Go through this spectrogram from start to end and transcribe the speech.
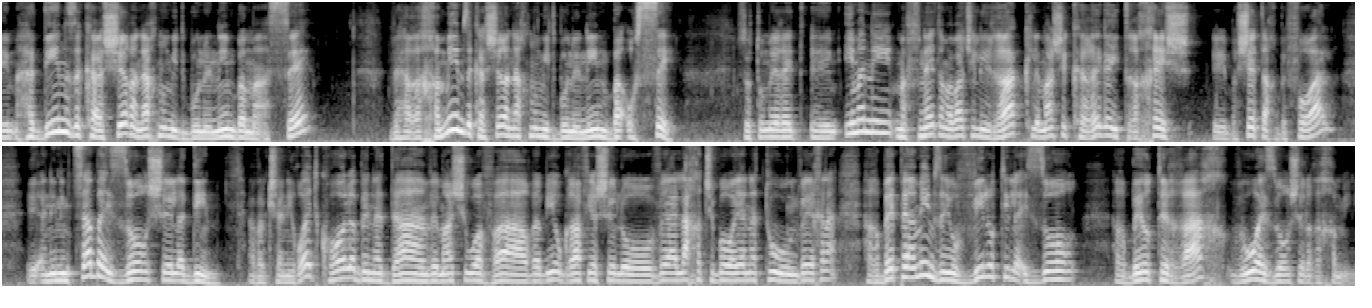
הדין זה כאשר אנחנו מתבוננים במעשה, והרחמים זה כאשר אנחנו מתבוננים בעושה. זאת אומרת, אם אני מפנה את המבט שלי רק למה שכרגע התרחש אה, בשטח בפועל, אה, אני נמצא באזור של הדין. אבל כשאני רואה את כל הבן אדם ומה שהוא עבר, והביוגרפיה שלו, והלחץ שבו היה נתון, וכן הרבה פעמים זה יוביל אותי לאזור הרבה יותר רך, והוא האזור של הרחמים.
